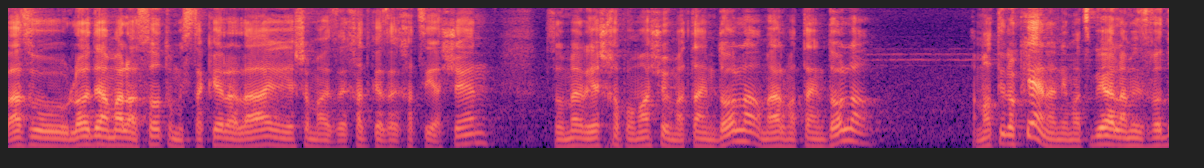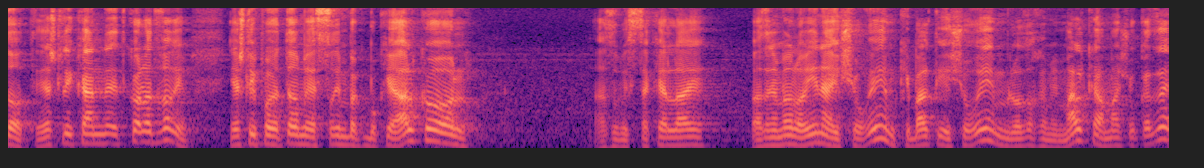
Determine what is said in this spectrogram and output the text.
ואז הוא לא יודע מה לעשות, הוא מסתכל עליי, יש שם איזה אחד כזה חצי ישן, אז הוא אומר לי, יש לך פה משהו עם 200 דולר, מעל 200 דולר? אמרתי לו, כן, אני מצביע על המזוודות, יש לי כאן את כל הדברים, יש לי פה יותר מ-20 בקבוקי אלכוהול, אז הוא מסתכל עליי, ואז אני אומר לו, הנה האישורים, קיבלתי אישורים, לא זוכר ממלכה, משהו כזה,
